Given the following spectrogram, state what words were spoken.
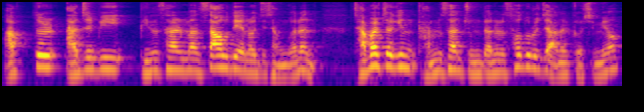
압둘 아즈비 빈 살만 사우디 에너지 장관은 자발적인 감산 중단을 서두르지 않을 것이며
